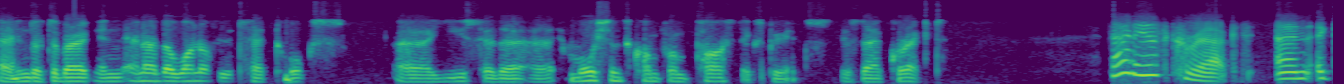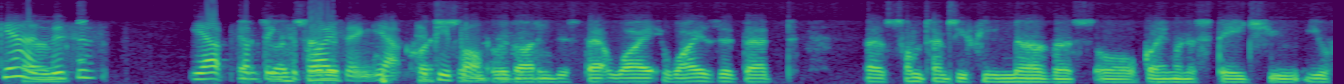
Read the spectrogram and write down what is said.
And Dr. Barrett, in another one of your TED talks, uh, you said that uh, emotions come from past experience. Is that correct? That is correct. And again, um, this is yep something yeah, so surprising. Yeah, to people regarding this. That why why is it that uh, sometimes you feel nervous or going on a stage you you're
